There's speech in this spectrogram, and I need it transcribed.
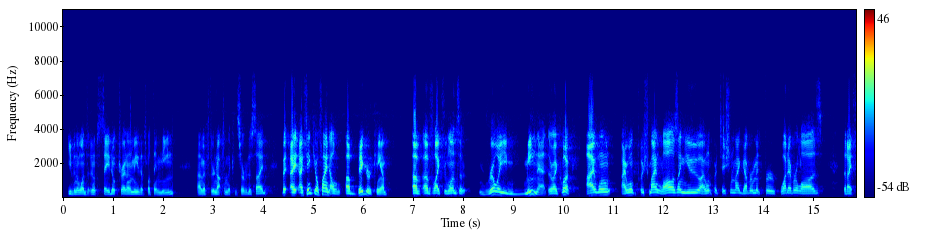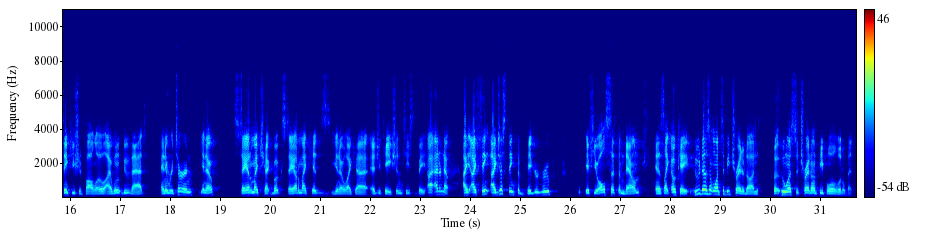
Even the ones that don't say "don't tread on me," that's what they mean. Um, if they're not from the conservative side, but I, I think you'll find a, a bigger camp of, of like the ones that really mean that. They're like, look, I won't I won't push my laws on you. I won't petition my government for whatever laws that I think you should follow. I won't do that. And in return, you know, stay out of my checkbook, stay out of my kids, you know, like uh, education, teach the. I, I don't know. I, I think I just think the bigger group, if you all set them down, and it's like, okay, who doesn't want to be treaded on, but who wants to tread on people a little bit?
